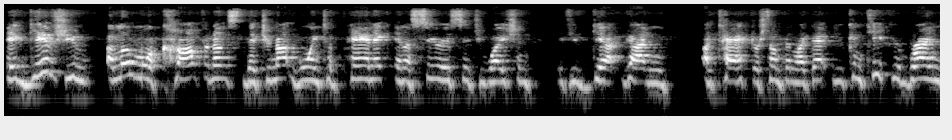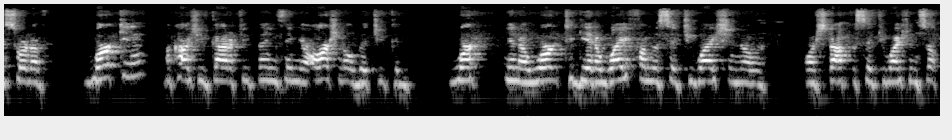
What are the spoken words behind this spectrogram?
It gives you a little more confidence that you're not going to panic in a serious situation if you've get, gotten attacked or something like that. You can keep your brain sort of working because you've got a few things in your arsenal that you can work, you know, work to get away from the situation or or stop the situation. So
